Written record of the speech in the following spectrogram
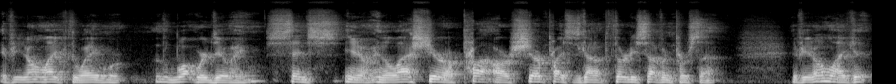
If you don't like the way we're what we're doing since you know in the last year our pro, our share price has gone up 37% if you don't like it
